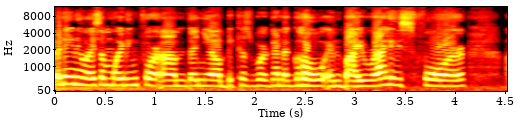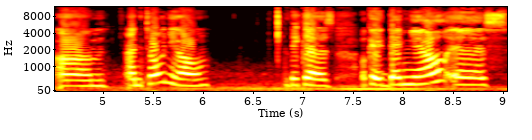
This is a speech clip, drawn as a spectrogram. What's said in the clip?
but anyways, I'm waiting for um Danielle because we're gonna go and buy rice for um Antonio because okay, Danielle is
